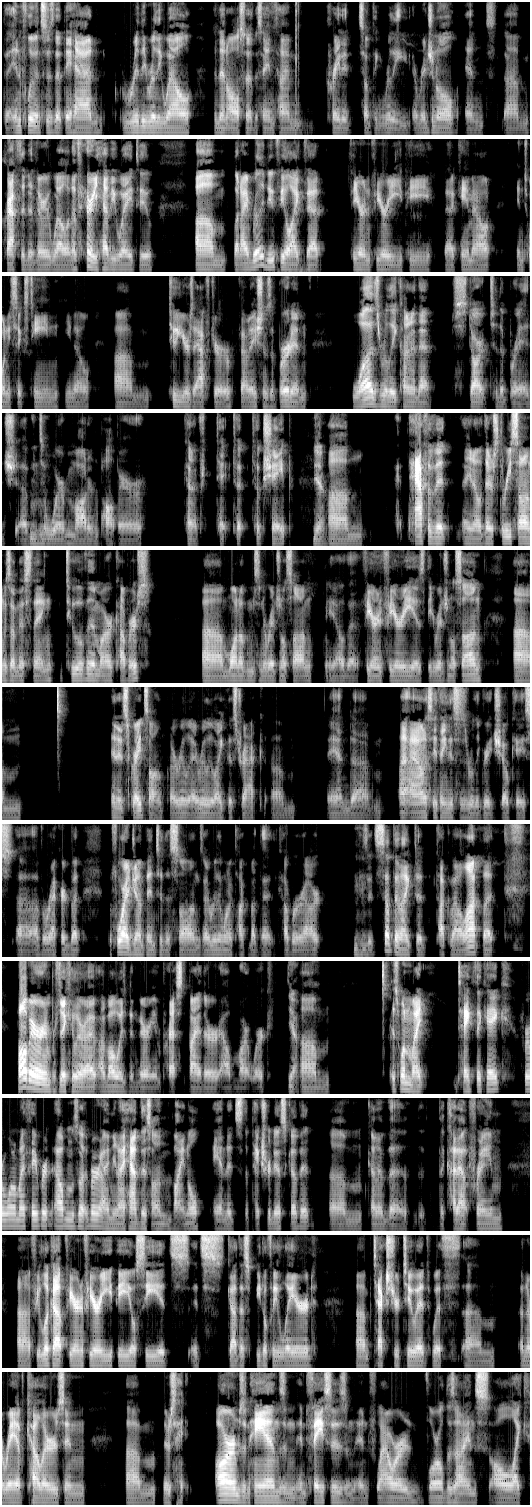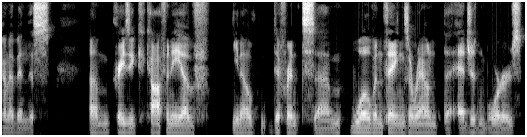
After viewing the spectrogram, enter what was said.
the influences that they had really really well, and then also at the same time created something really original and um, crafted it very well in a very heavy way too. Um, but I really do feel like that Fear and Fury EP that came out in 2016, you know, um, two years after Foundations of Burden, was really kind of that start to the bridge of to Mhm. where modern Pallbearer kind of ta took took shape. Yeah. Um, half of it, you know, there's three songs on this thing. Two of them are covers. Um, one of them's an original song. You know, the Fear and Fury is the original song. Um, and it's a great song. I really, I really like this track. Um, and um, I, I honestly think this is a really great showcase uh, of a record. But before I jump into the songs, I really want to talk about the cover art because it's something I like to talk about a lot. But Pallbearer in particular, I, I've always been very impressed by their album artwork. Yeah. Um, this one might take the cake for one of my favorite albums ever. I mean, I have this on vinyl, and it's the picture disc of it, um, kind of the, the the cutout frame. Uh, if you look up Fear and Fury EP, you'll see it's it's got this beautifully layered um, texture to it with um, an array of colors and um, there's ha- arms and hands and, and faces and, and flower and floral designs all like kind of in this um, crazy cacophony of you know different um, woven things around the edge and borders.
